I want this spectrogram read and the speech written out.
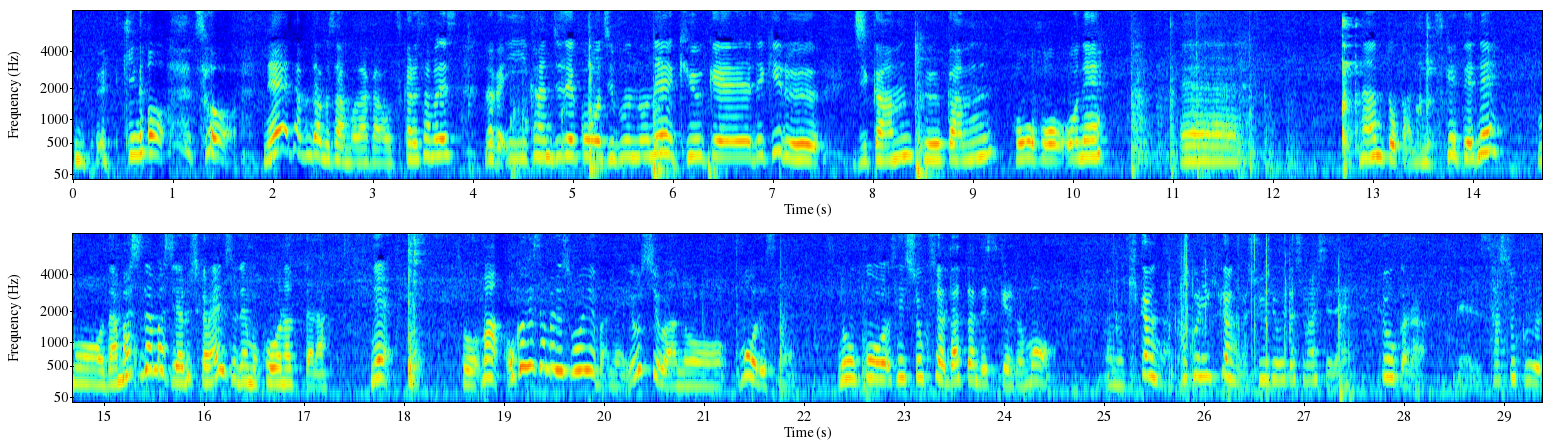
昨日そう。ねタムタムさんもだからお疲れ様です。なんかいい感じでこう自分のね休憩できる時間空間方法をね、えー、なんとか見つけてねもうだましだましやるしかないですよねもうこうなったら。ね。そう。まあおかげさまでそういえばねよしはあのもうですね濃厚接触者だったんですけれどもあの期間が隔離期間が終了いたしましてね今日から、ね、早速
